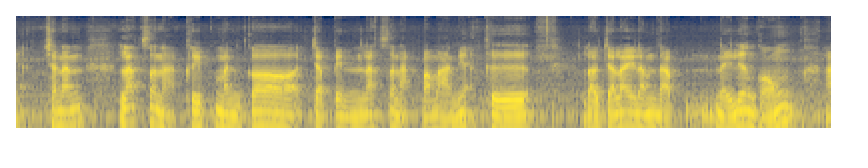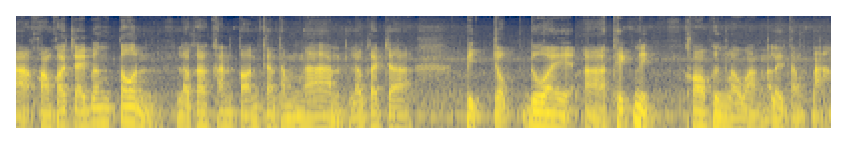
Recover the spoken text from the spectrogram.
เงี้ยฉะนั้นลักษณะคลิปมันก็จะเป็นลักษณะประมาณเนี้ยคือเราจะไล่ลำดับในเรื่องของอาความเข้าใจเบื้องต้น แล้วก็ขั้นตอนการทำงาน แล้วก็จะปิดจบด้วยอ่าเทคนิคข้อพึงระวังอะไรต่าง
